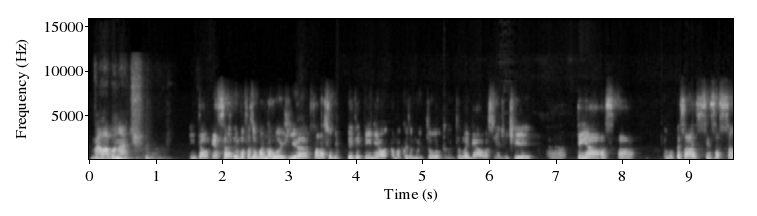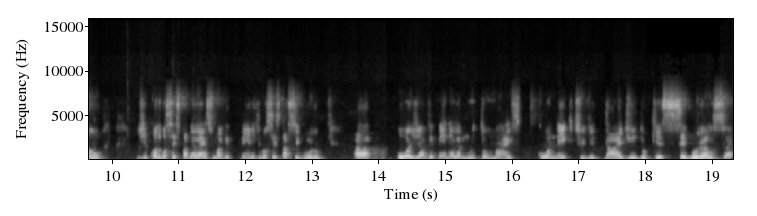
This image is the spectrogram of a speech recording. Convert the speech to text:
Vai lá, Bonatti. Então, essa, eu vou fazer uma analogia. Falar sobre VPN é uma coisa muito, muito legal. Assim, a gente uh, tem a, a, vamos pensar, a sensação de quando você estabelece uma VPN que você está seguro. Uh, hoje, a VPN ela é muito mais conectividade do que segurança.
